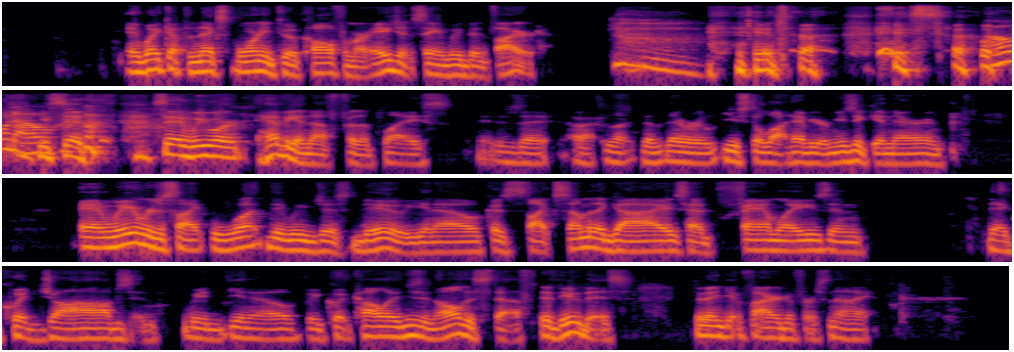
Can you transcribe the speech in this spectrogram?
and wake up the next morning to a call from our agent saying we've been fired. and, uh, and so Oh, no. he said said we weren't heavy enough for the place. It was a, uh, they were used to a lot heavier music in there, and and we were just like, what did we just do? You know, because like some of the guys had families and they quit jobs, and we'd you know we quit college and all this stuff to do this, and then get fired the first night.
